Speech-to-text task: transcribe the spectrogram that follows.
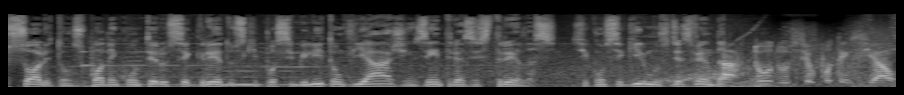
Os Solitons podem conter os segredos que possibilitam viagens entre as estrelas. Se conseguirmos desvendar todo o seu potencial,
